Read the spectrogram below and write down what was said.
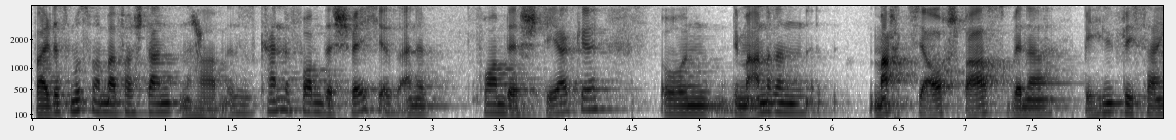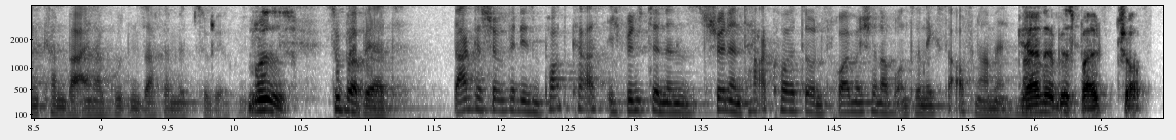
weil das muss man mal verstanden haben. Es ist keine Form der Schwäche, es ist eine Form der Stärke und dem anderen macht es ja auch Spaß, wenn er behilflich sein kann, bei einer guten Sache mitzuwirken. Muss Super, Bert. Dankeschön für diesen Podcast. Ich wünsche dir einen schönen Tag heute und freue mich schon auf unsere nächste Aufnahme. Mach's Gerne, gut. bis bald. Ciao.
